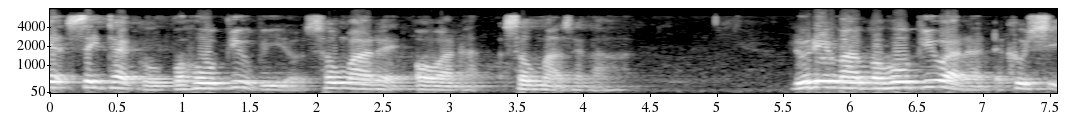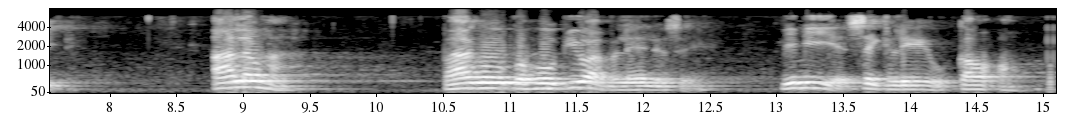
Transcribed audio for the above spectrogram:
ရဲ့စိတ်ဓာတ်ကိုဗဟိုပြုပြီးတော့ဆုံးမတဲ့ဩဝါဒဆုံးမစကားလူတွေမှာဗဟိုပြုရတာတစ်ခုရှိတယ်အားလုံးဟာဘာကိုဗဟိုပြုရမလဲလို့ဆိုရင်မိမိရဲ့စိတ်ကလေးကိုကောင်းအောင်ဗ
